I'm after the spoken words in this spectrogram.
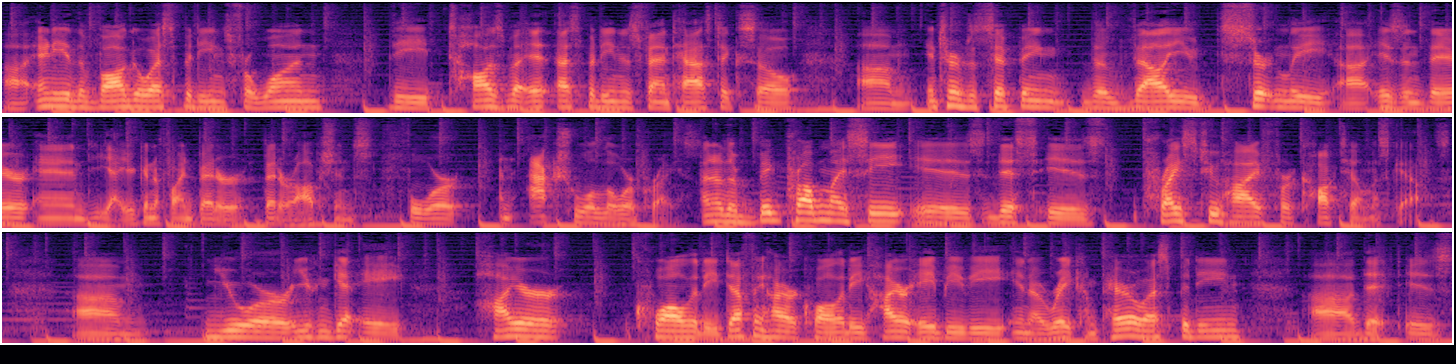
Uh, any of the Vago Espadins for one, the Tosba Espadin is fantastic, so um, in terms of sipping, the value certainly uh, isn't there, and yeah, you're gonna find better, better options for an actual lower price. Another big problem I see is this is priced too high for cocktail mezcals. Um, you're, you can get a higher quality, definitely higher quality, higher ABV in a Rey Campero Espadin uh, that is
